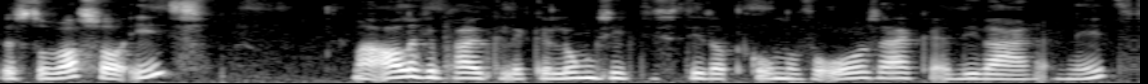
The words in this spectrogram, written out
Dus er was wel iets, maar alle gebruikelijke longziektes die dat konden veroorzaken, die waren er niet.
